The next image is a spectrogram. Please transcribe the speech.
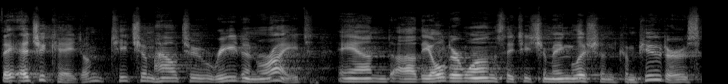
they educate them, teach them how to read and write, and uh, the older ones, they teach them English and computers.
